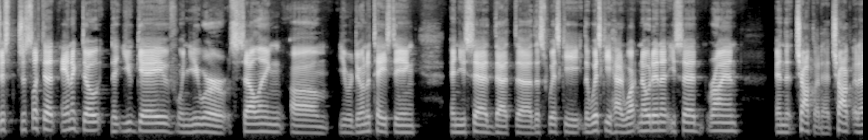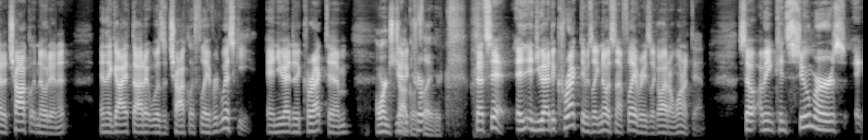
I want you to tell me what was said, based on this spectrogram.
just just like that anecdote that you gave when you were selling um you were doing a tasting and you said that uh, this whiskey the whiskey had what note in it you said ryan and the chocolate had chocolate had a chocolate note in it and the guy thought it was a chocolate flavored whiskey, and you had to correct him. Orange chocolate cor- flavored. That's it, and, and, you had to correct him. He's like, "No, it's not flavored." He's like, "Oh, I don't want it then." So, I mean, consumers eh,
